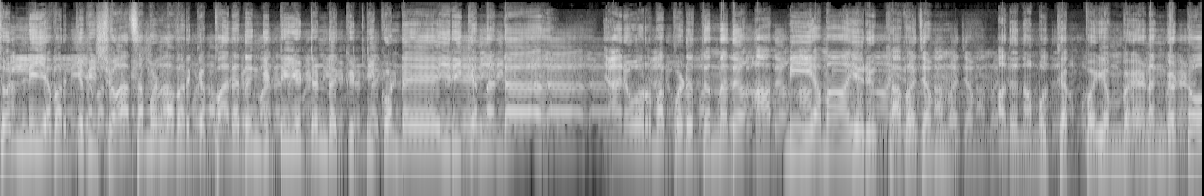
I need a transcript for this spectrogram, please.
ചൊല്ലിയവർക്ക് വിശ്വാസമുള്ളവർക്ക് പലതും കിട്ടിയിട്ടുണ്ട് കിട്ടിക്കൊണ്ടേയിരിക്കുന്നുണ്ട്. ഞാൻ ഓർമ്മപ്പെടുത്തുന്നത് ആത്മീയമായൊരു കവചം. അത് നമുക്കെപ്പോഴും വേണം കേട്ടോ.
